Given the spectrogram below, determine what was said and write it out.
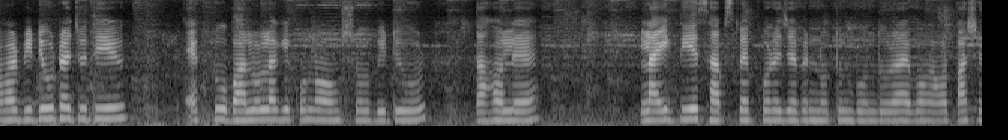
আমার ভিডিওটা যদি একটু ভালো লাগে কোনো অংশ ভিডিওর, তাহলে লাইক দিয়ে সাবস্ক্রাইব করে যাবেন নতুন বন্ধুরা এবং আমার পাশে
